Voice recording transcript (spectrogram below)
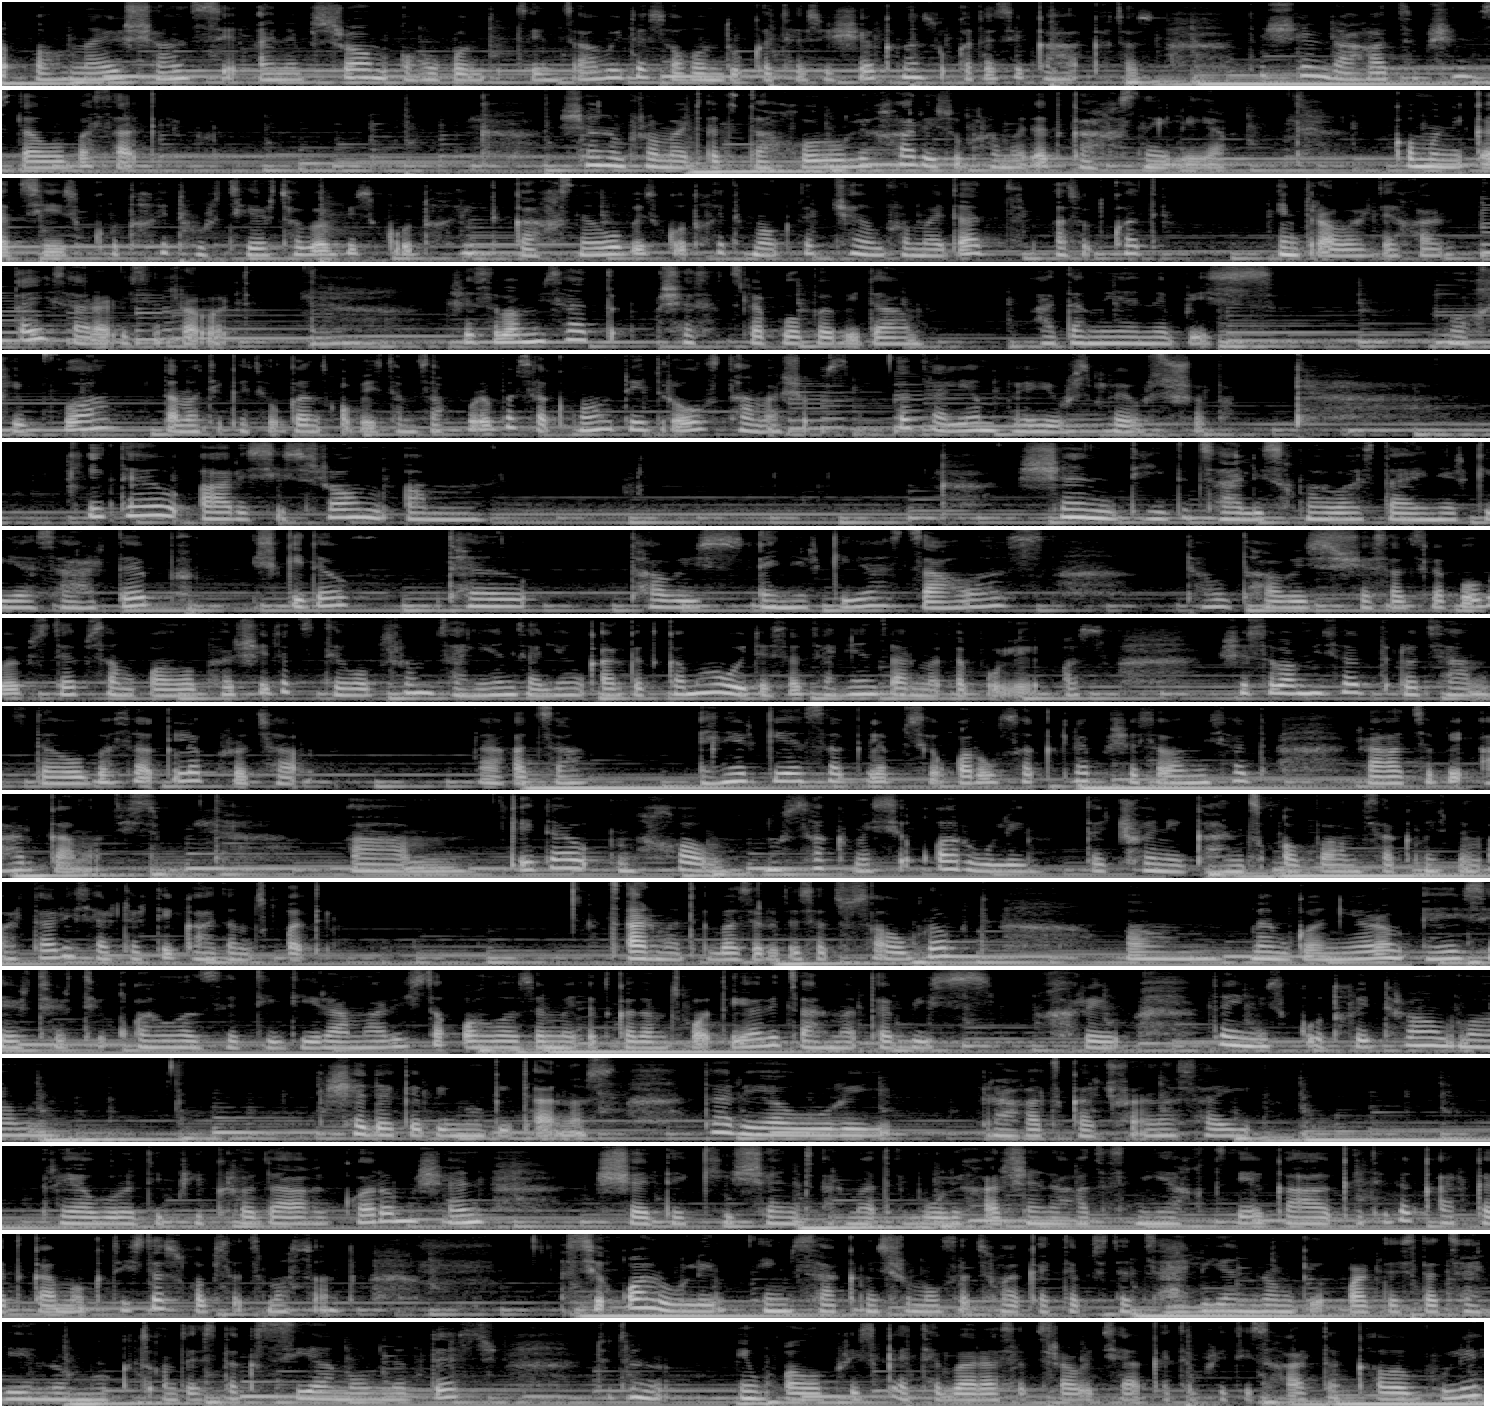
და ყველანაირ შანსს იყენებს, რომ ოღონდ წინ წავიდეს, ოღონდ უკეთესი შექმნას, უკეთესი გააკეთოს და შენ რაღაცებში მცდელობას აკლებ. შენ უფრო მეტად დახურული ხარ, ის უფრო მეტად გახსნილია. კომუნიკაციის კუთხით, ურთიერთობების კუთხით, გახსნილობის კუთხით, მოკლედ, შენ უფრო მეტად, ასე ვთქვათ, ინტროვერტი ხარ და ის არ არის ინტროვერტი. შესაბამისად, შესაძლებლობები და ადამიანების მოხიბლა და მათი კეთილგანწყობის დამსახურება საკმაოდ დიდ როლს თამაშობს და ძალიან ბევრს ბევრს შვება. კიდევ არის ის რომ შენ დიდ ძალისხმევას და ენერგიას არდებ, ის კიდევ თელ თავის ენერგიას, ძალას, თელ თავის შესაძლებლობებს დებს ამ ყველაფერში და ცდილობს რომ ძალიან ძალიან კარგად გამოვიდეს და ძალიან წარმატებული იყოს. შესაბამისად, როცა მცდელობას აკლებ, როცა რაღაცა ენერგიას აკლებ, სიყვარულს აკლებ, შესაბამისად, რაღაცები არ გამოდის. აა კიდევ ხო, ნუ საქმის სიყვარული და ჩვენი განწყობა ამ საქმის მიმართ არის ერთ-ერთი გადამწყვეტი. წარმატებაზე როდესაც ვსაუბრობთ, მე მგონია რომ ეს ერთ-ერთი ყველაზე დიდი რამ არის და ყველაზე მეტად გადამწყვეტი არის წარმატების ხრივ და იმის კუთხით, რომ შედეგები მოგიტანოს და რეალური რაღაც გაჩვენოს, აი რეალურად იფიქრო და აღიქვა, რომ შენ შედეგი, შენ წარმატებული ხარ, შენ რაღაცას მიაღწიე, გააკეთე და კარგად გამოგდის და სხვებსაც მოსონთ. სიყვარული იმ საქმის, რომელსაც ვაკეთებთ და ძალიან რომ გიყვარდეს და ძალიან რომ მოგწონდეს და ქსიამოვნებდეს, თვითონ იმ ყოველფრის კეთება, რასაც რა ვიცი, აკეთებ რითის ხარ დაკავებული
